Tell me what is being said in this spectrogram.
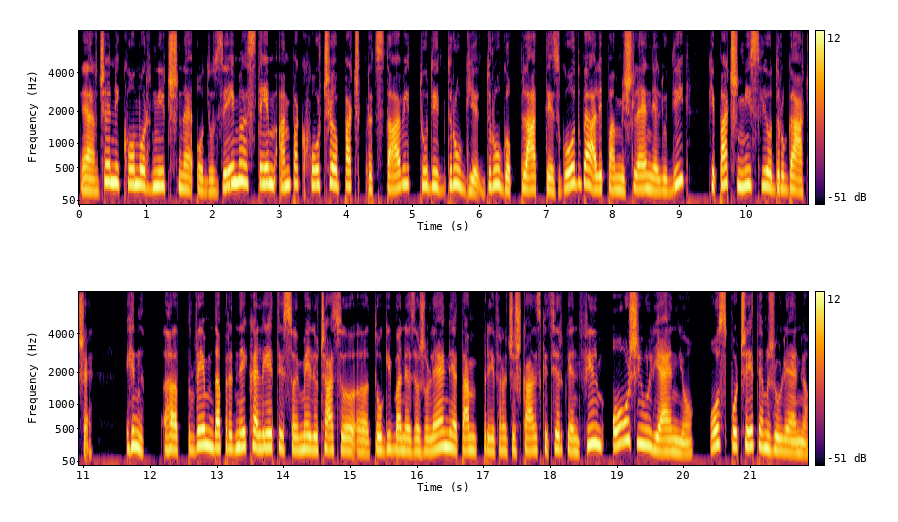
ja. Če nikomor nič ne oduzema s tem, ampak hočejo pač predstaviti tudi drugi, drugo plat te zgodbe ali pa mišljenje ljudi, ki pač mislijo drugače. In Uh, vem, da pred nekaj leti so imeli v času uh, to gibanje za življenje, tam pri Frančiškanski crkvi, en film o življenju, o spočetem življenju.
